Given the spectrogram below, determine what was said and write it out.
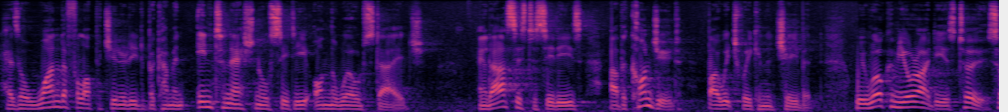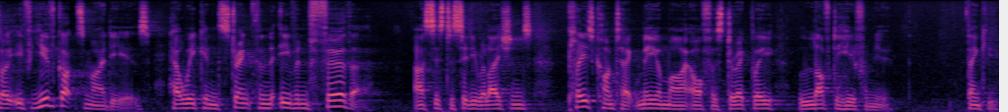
has a wonderful opportunity to become an international city on the world stage. And our sister cities are the conduit by which we can achieve it. We welcome your ideas too. So if you've got some ideas how we can strengthen even further our sister city relations, please contact me or my office directly. Love to hear from you. Thank you.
